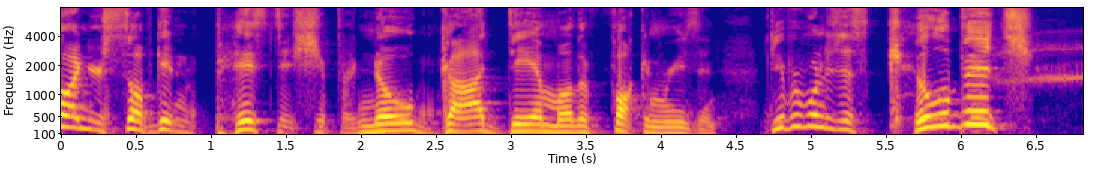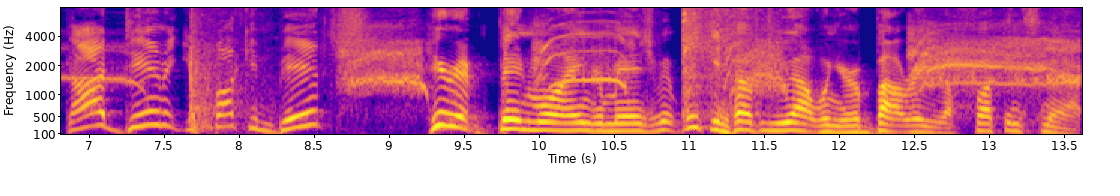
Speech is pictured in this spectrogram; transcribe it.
Find yourself getting pissed at shit for no goddamn motherfucking reason? Do you ever want to just kill a bitch? God damn it, you fucking bitch. Here at Benoit Anger Management, we can help you out when you're about ready to fucking snap.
